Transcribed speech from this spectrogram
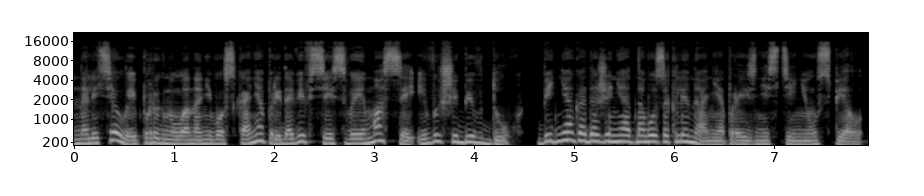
Налетела и прыгнула на него с коня, придавив всей своей массой и вышибив дух. Бедняга даже ни одного заклинания произнести не успел.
